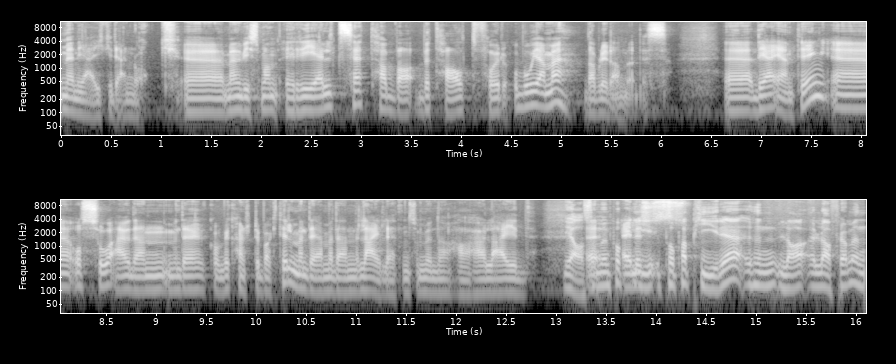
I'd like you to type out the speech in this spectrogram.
mener jeg ikke det er nok. Eh, men hvis man reelt sett har betalt for å bo hjemme, da blir det annerledes. Eh, det er én ting. Eh, og så er jo den, men det kommer vi kanskje tilbake til, men det med den leiligheten som hun har leid. Ja, som men på, Eller, på papiret Hun la, la fram en,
